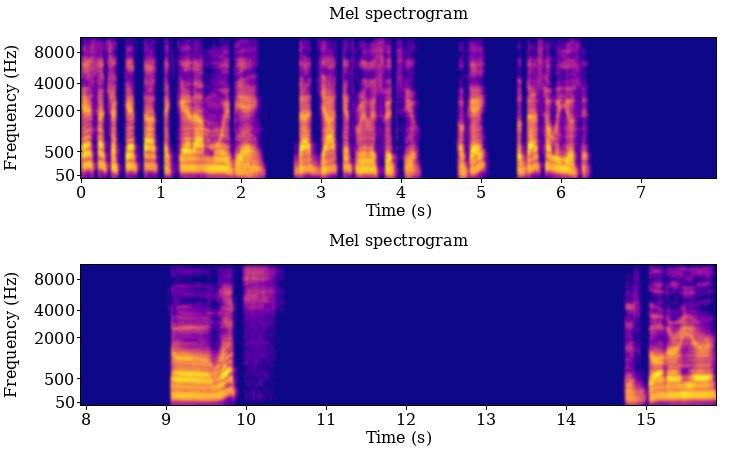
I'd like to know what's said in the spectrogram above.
Esa chaqueta te queda muy bien that jacket really suits you. Okay? So that's how we use it. So let's let's go over here.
